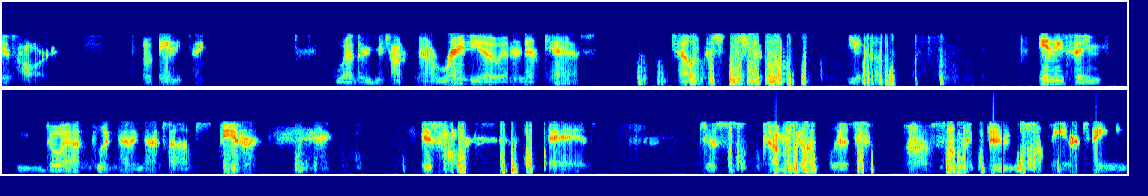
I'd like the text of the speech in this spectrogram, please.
is hard of anything. Whether you're talking about radio, internet casts, television shows, you know, anything, go out and do it 99 times. Theater is hard. And just coming up with uh, something new, something entertaining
